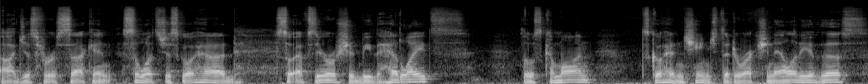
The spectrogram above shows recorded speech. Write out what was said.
uh, just for a second. So let's just go ahead. So F0 should be the headlights. Those come on. Let's go ahead and change the directionality of this.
